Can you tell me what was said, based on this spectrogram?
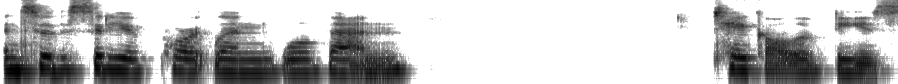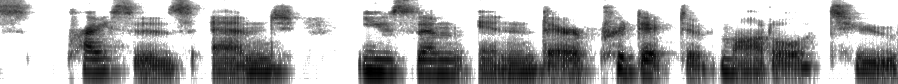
and so the city of Portland will then take all of these prices and use them in their predictive model to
